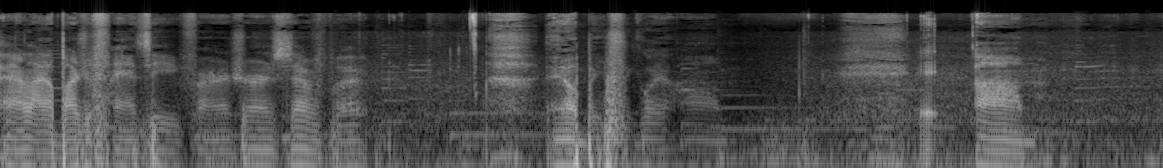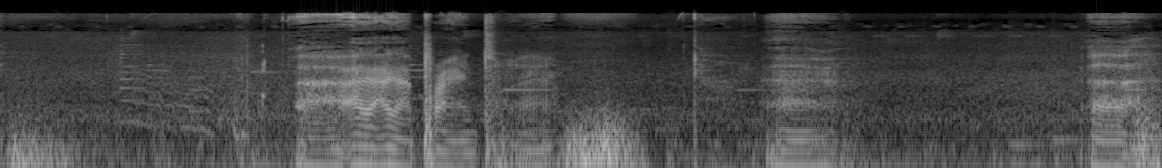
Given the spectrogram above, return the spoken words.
and like a bunch of fancy furniture and stuff, but you know, basically, um, uh, I, I got pranked. Uh, uh, uh,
